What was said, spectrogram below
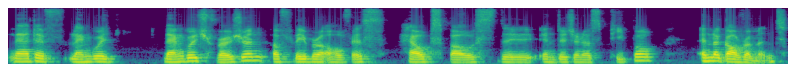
native language language version of LibreOffice helps both the indigenous people and the government.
